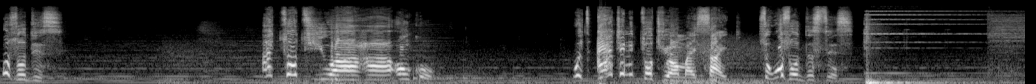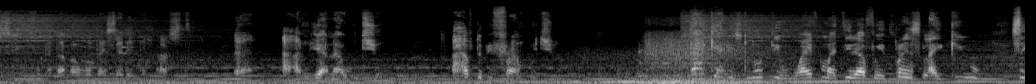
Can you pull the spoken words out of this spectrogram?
What's all this? I thought you are her uncle. Wait, I actually thought you were on my side. So what's all these things? Forget about what I said in the past. Eh, I- I'm here now with you. I have to be frank with you. That girl is not a wife material for a prince like you. See,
